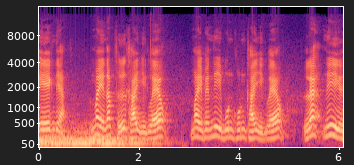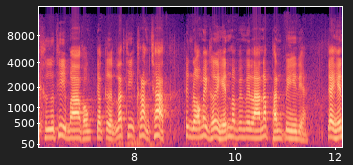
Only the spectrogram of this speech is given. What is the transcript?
เองเนี่ยไม่นับถือใครอีกแล้ว ไม่เป็นหนี้บุญคุณใครอีกแล้ว และนี่คือที่มาของจะเกิดลัทธิครั่งชาติ ซึ่งเราไม่เคยเห็นมาเป็นเวลานับพันปีเนี่ยจะเห็น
